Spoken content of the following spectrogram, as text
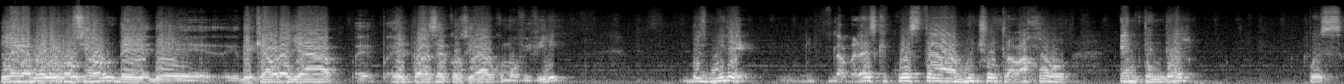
Le ganó la emoción de, de, de que ahora ya eh, él pueda ser considerado como fifi. Pues mire, la verdad es que cuesta mucho trabajo entender pues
